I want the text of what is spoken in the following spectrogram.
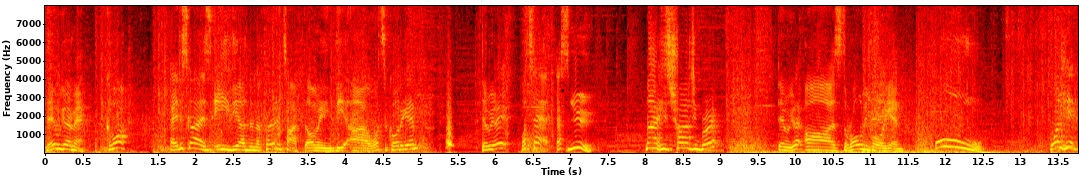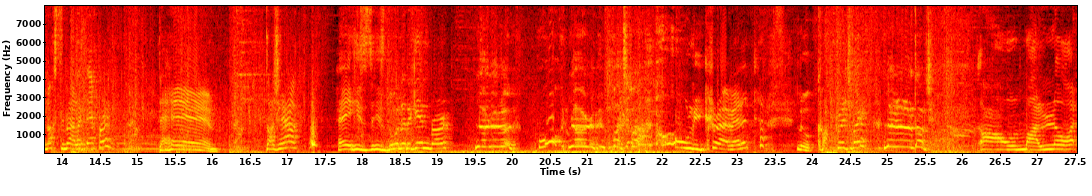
There we go, man. Come on. Hey, this guy is easier than the prototype. I mean, the uh, what's it called again? There we go. What's that? That's new. Nah, he's charging, bro. There we go. Oh, it's the rolling ball again. Oh, one hit knocks him out like that, bro. Damn. Dodge it out. Hey, he's he's doing it again, bro. No, no, no. Oh, no, no. Holy crap, man. Little cockroach, man. No, no, no, dodge. Oh, my lord.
